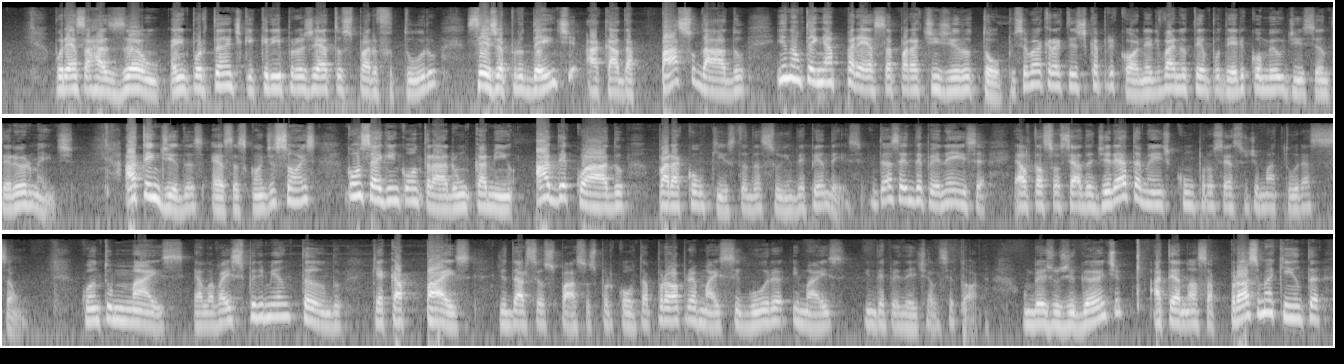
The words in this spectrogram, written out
Por essa razão, é importante que crie projetos para o futuro, seja prudente a cada passo dado e não tenha pressa para atingir o topo. Isso é uma característica de Capricórnio, ele vai no tempo dele, como eu disse anteriormente. Atendidas essas condições, consegue encontrar um caminho adequado para a conquista da sua independência. Então essa independência, ela está associada diretamente com o processo de maturação. Quanto mais ela vai experimentando que é capaz de dar seus passos por conta própria, mais segura e mais independente ela se torna. Um beijo gigante, até a nossa próxima quinta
